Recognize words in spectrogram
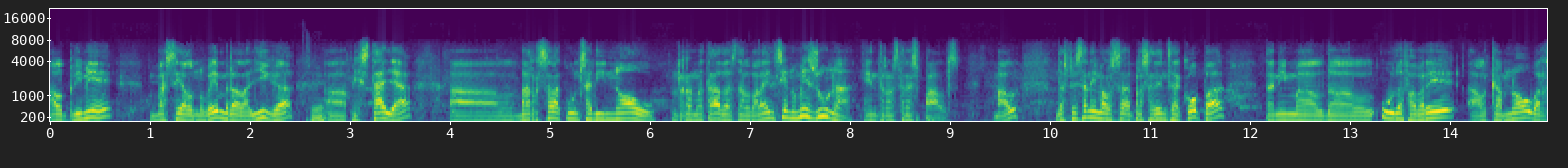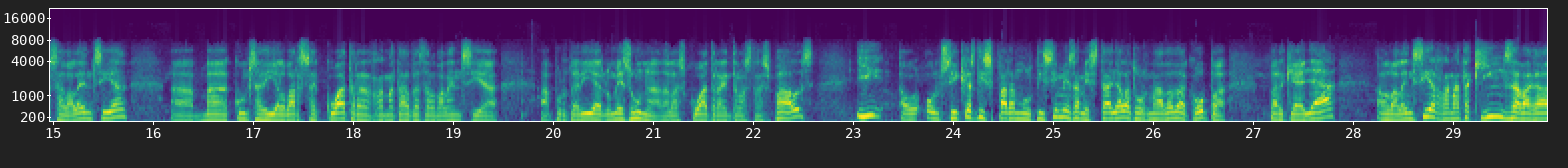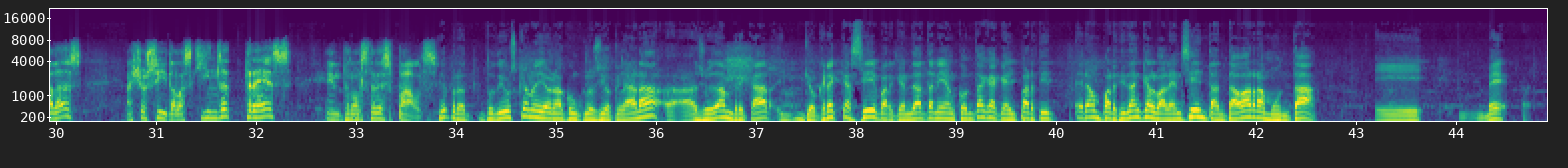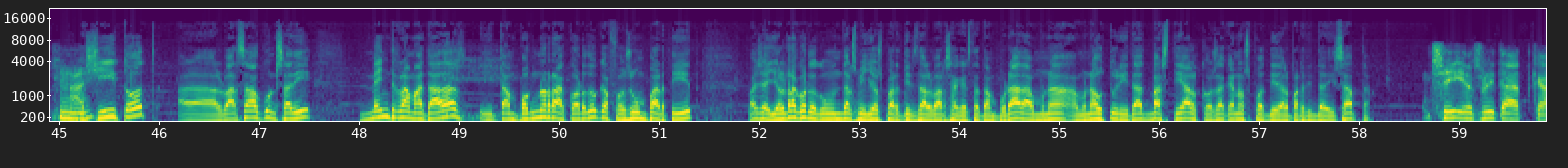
el primer va ser el novembre a la Lliga, sí. a Mestalla, el Barça va concedir 9 rematades del València, només una entre els tres pals. Val? Després tenim els precedents de Copa, tenim el del 1 de febrer, el Camp Nou, Barça-València, eh, va concedir al Barça 4 rematades del València a porteria, només una de les 4 entre les tres pals, i on sí que es dispara moltíssim és a Mestalla a la tornada de Copa, perquè allà el València remata 15 vegades, això sí, de les 15, 3 entre els tres pals. Sí, però tu dius que no hi ha una conclusió clara. Ajuda'm, Ricard. Jo crec que sí, perquè hem de tenir en compte que aquell partit era un partit en què el València intentava remuntar. I bé, mm. així i tot, el Barça va concedir menys rematades i tampoc no recordo que fos un partit Vaja, jo el recordo com un dels millors partits del Barça aquesta temporada, amb una, amb una autoritat bestial, cosa que no es pot dir del partit de dissabte. Sí, és veritat que,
